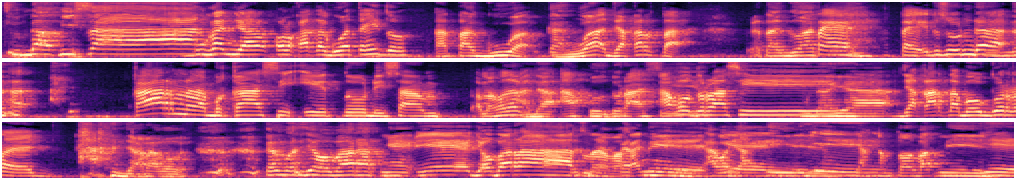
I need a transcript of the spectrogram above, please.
Sunda pisan. Bukan ya kalau kata gue teh itu. Kata gua. Kan. Gua Jakarta. Kata gua Teh. Teh itu Sunda. Sunda. Karena Bekasi itu di sam maksudnya Ada akulturasi. akulturasi budaya. Jakarta Bogor lah ya. Jarak lo. Kan masih Jawa Barat nge. Iya, Jawa Barat. Terus nah, makanya nih, apa Iya, Jaktim, iya. yang kental banget nih, Iya.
